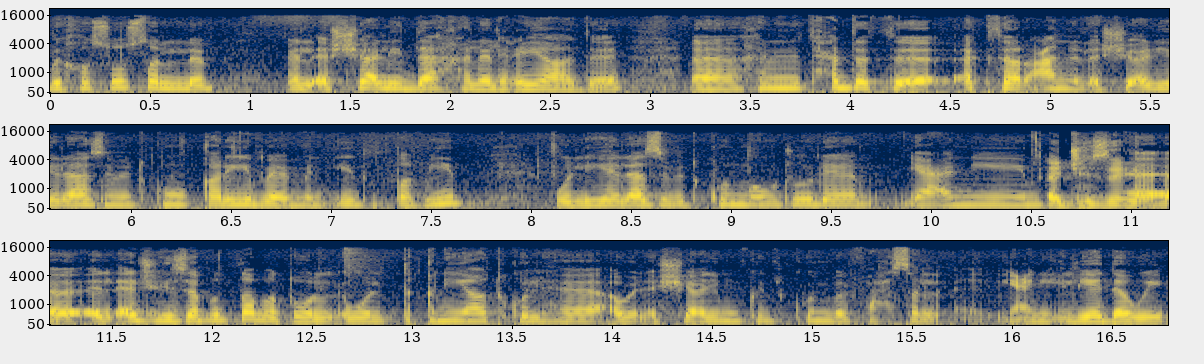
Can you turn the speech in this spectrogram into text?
بخصوص ال- الأشياء اللي داخل العيادة آه، خلينا نتحدث أكثر عن الأشياء اللي لازم تكون قريبة من إيد الطبيب. واللي هي لازم تكون موجودة يعني أجهزة يعني. آه، الأجهزة بالضبط وال- والتقنيات كلها أو الأشياء اللي ممكن تكون بالفحص ال- يعني اليدوي.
